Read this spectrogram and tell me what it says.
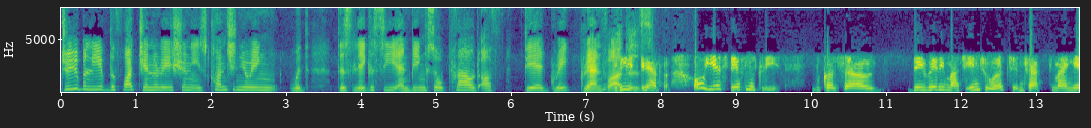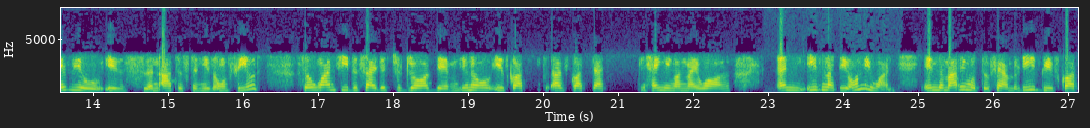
Do you believe the fourth generation is continuing with this legacy and being so proud of their great grandfathers? Oh, yes, definitely. Because uh, they're very much into it. In fact, my nephew is an artist in his own field. So once he decided to draw them, you know, he's got, I've got that hanging on my wall. And he's not the only one. In the Marimutu family, we've got,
